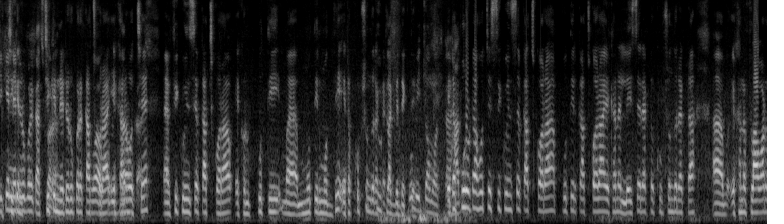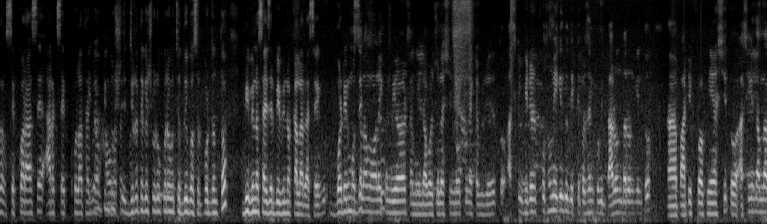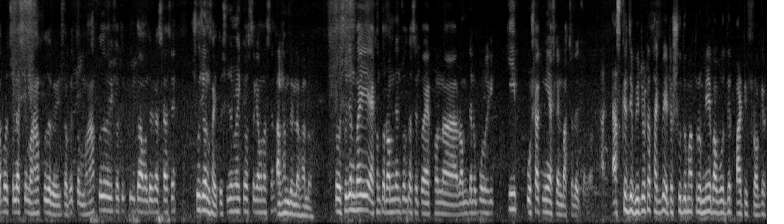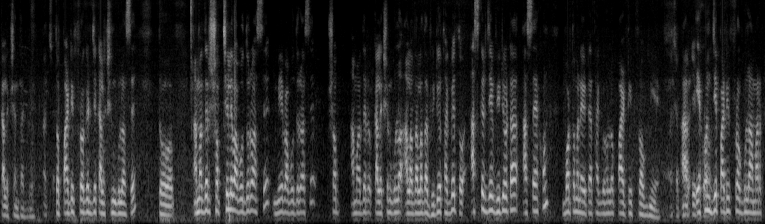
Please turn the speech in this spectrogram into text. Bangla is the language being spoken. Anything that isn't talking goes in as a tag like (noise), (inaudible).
চিকেন নেটের উপরে কাজ করা। চিকেন নেটের উপরে কাজ করা। এখানে হচ্ছে ফ্রিকুয়েন্সির কাজ করা। এখন পুঁতি মতির মধ্যে এটা খুব সুন্দর একটা লাগবে দেখতে। খুবই চমৎকার। এটা পুরোটা হচ্ছে সিকোয়েন্সের কাজ করা পুতির কাজ করা। এখানে লেসের একটা খুব সুন্দর একটা এখানে ফ্লাওয়ার সেট করা আছে। আরেক সাইড খোলা থাকবে। কিন্তু জিরো থেকে শুরু করে হচ্ছে দুই বছর পর্যন্ত বিভিন্ন সাইজের বিভিন্ন কালার আছে। বডির মধ্যে আসসালামু আলাইকুম ভিউয়ার্স আমি আবার চলে আসছি নতুন একটা ভিডিও তো আজকে ভিডিওর প্রথমেই কিন্তু দেখতে পাচ্ছেন খুবই দারুণ দারুণ কিন্তু পার্টি ফ্রক নিয়ে আসছি। তো আজকে কিন্তু আমরা আবার চলে আসছি মাহফুজা বেবি শপে তো মাহফুজা বেবি শপে কিন্তু আমাদের কাছে আছে সুজন ভাই। তো সুজন ভাই কি অবস্থা? কেমন আছেন? আলহামদুলিল্লাহ ভালো। তো সুজন ভাই এখন তো রমজান চলতেছে তো এখন রমজান উপলক্ষে কি পোশাক নিয়ে আসলেন বাচ্চাদের জন্য? আজকের যে ভিডিওটা থাকবে এটা শুধুমাত্র মেয়ে বাবুদের পার্টি ফ্রকের কালেকশন থাকবে। আচ্ছা। তো পার্টি ফ্রকের যে কালেকশনগুলো আছে তো আমাদের সব ছেলে বাবুদেরও আছে মেয়ে বাবুদেরও আছে সব আমাদের কালেকশনগুলো আলাদা আলাদা ভিডিও থাকবে। তো আজকের যে ভিডিওটা আছে এখন বর্তমানে এটা থাকবে হলো পার্টি ফ্রক নিয়ে। আচ্ছা আর এখন। যে পার্টি ফ্রকগুলো আমার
